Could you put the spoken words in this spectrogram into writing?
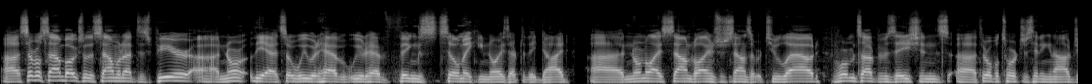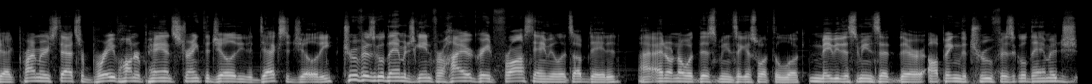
Uh, several sound bugs where the sound would not disappear. Uh, nor- yeah, so we would have we would have things still making noise after they died. Uh, normalized sound volumes for sounds that were too loud. Performance optimizations. Uh, throwable torches hitting an object. Primary stats are Brave Hunter Pants, Strength Agility to Dex Agility. True physical damage gained for higher grade Frost amulets updated. I, I don't know what this means. I guess we'll have to look. Maybe this means that they're upping the true physical damage.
